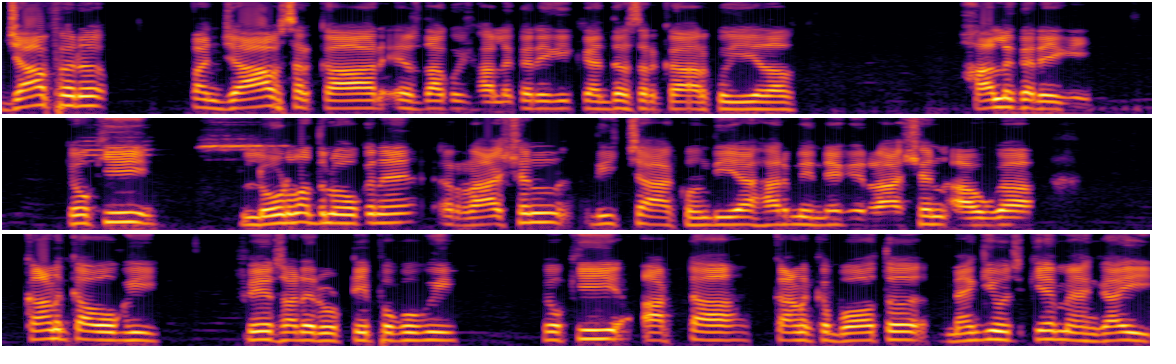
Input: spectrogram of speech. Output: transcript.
ਜਾਂ ਫਿਰ ਪੰਜਾਬ ਸਰਕਾਰ ਇਸ ਦਾ ਕੁਝ ਹੱਲ ਕਰੇਗੀ, ਕੇਂਦਰ ਸਰਕਾਰ ਕੋਈ ਇਹਦਾ ਹੱਲ ਕਰੇਗੀ? ਕਿਉਂਕਿ ਲੋੜਵੰਦ ਲੋਕ ਨੇ, ਰਾਸ਼ਨ ਦੀ ਝਾਕ ਹੁੰਦੀ ਹੈ ਹਰ ਮਹੀਨੇ ਕਿ ਰਾਸ਼ਨ ਆਊਗਾ। ਕਣਕ ਆਊਗੀ, ਫਿਰ ਸਾਡੇ ਰੋਟੀ ਪਕੂਗੀ, ਕਿਉਂਕਿ ਆਟਾ ਕਣਕ ਬਹੁਤ ਮਹਿੰਗੀ ਹੋ ਚੁੱਕੀ ਹੈ, ਮਹਿੰਗਾਈ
